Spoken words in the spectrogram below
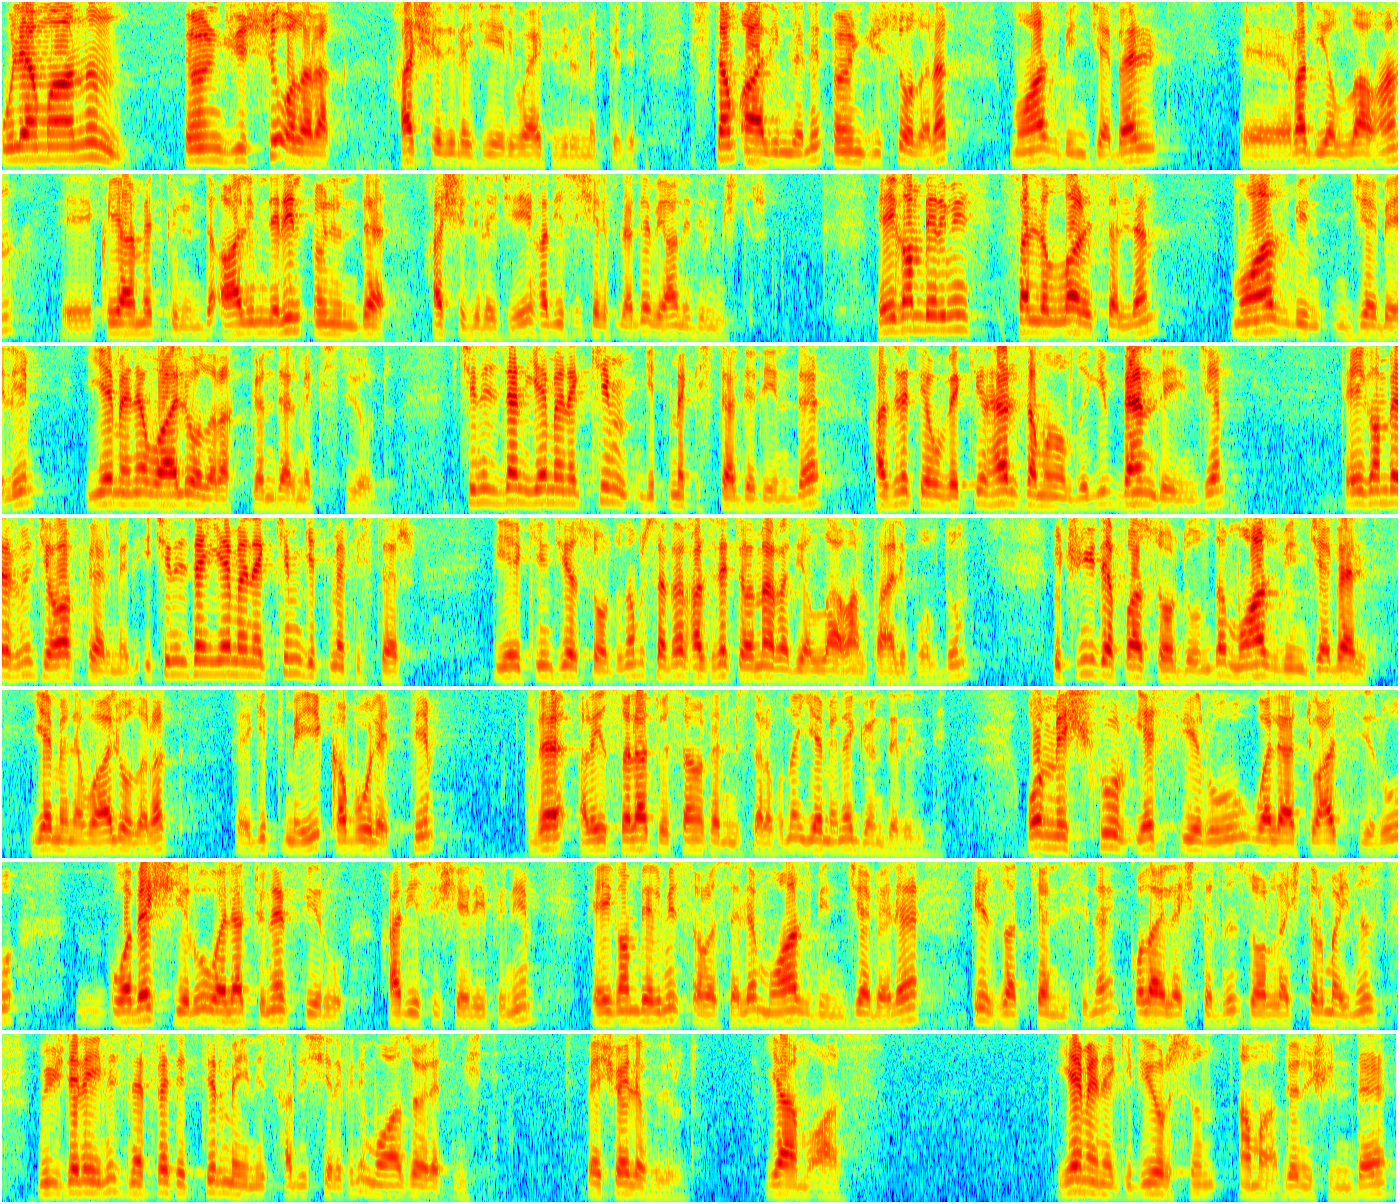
ulemanın öncüsü olarak haşredileceği rivayet edilmektedir. İslam alimlerinin öncüsü olarak Muaz bin Cebel e, radıyallahu an e, kıyamet gününde alimlerin önünde haşredileceği hadisi şeriflerde beyan edilmiştir. Peygamberimiz sallallahu aleyhi ve sellem Muaz bin Cebel'i Yemen'e vali olarak göndermek istiyordu. İçinizden Yemen'e kim gitmek ister dediğinde Hazreti Ebu Bekir her zaman olduğu gibi ben deyince Peygamber Efendimiz cevap vermedi. İçinizden Yemen'e kim gitmek ister diye ikinciye sorduğunda bu sefer Hazreti Ömer radıyallahu anh talip oldum. Üçüncü defa sorduğunda Muaz bin Cebel Yemen'e vali olarak e, gitmeyi kabul etti ve aleyhissalatü vesselam Efendimiz tarafından Yemen'e gönderildi. O meşhur yessiru ve la tuassiru ve beşşiru ve la tuneffiru hadisi şerifini Peygamberimiz sallallahu aleyhi ve sellem Muaz bin Cebel'e bizzat kendisine kolaylaştırınız, zorlaştırmayınız, müjdeleyiniz, nefret ettirmeyiniz hadis-i şerifini Muaz'a öğretmişti. Ve şöyle buyurdu. Ya Muaz, Yemen'e gidiyorsun ama dönüşünde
